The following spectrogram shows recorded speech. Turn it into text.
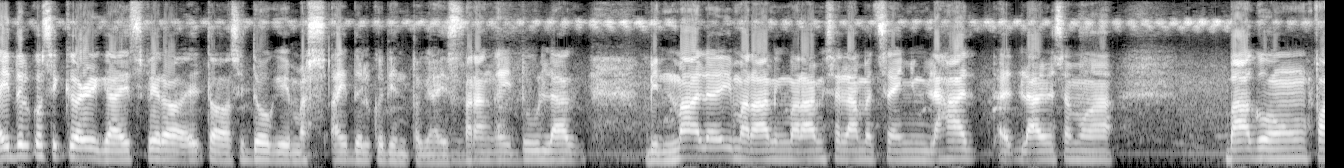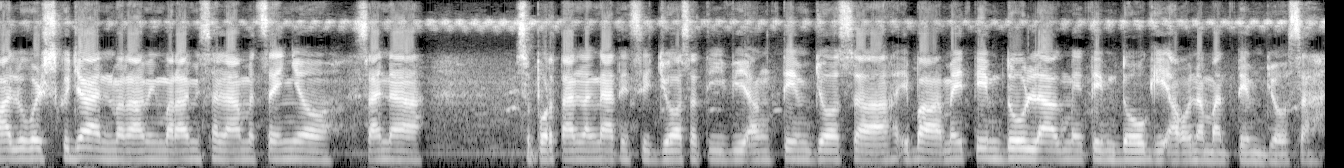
idol ko si Curry guys pero ito si Dogi mas idol ko din to guys Barangay Dulag Binmalay maraming maraming salamat sa inyong lahat at lalo sa mga bagong followers ko dyan maraming maraming salamat sa inyo sana suportahan lang natin si Josa TV ang team Josa iba may team Dulag may team Dogi ako naman team Josa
